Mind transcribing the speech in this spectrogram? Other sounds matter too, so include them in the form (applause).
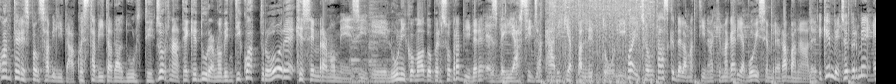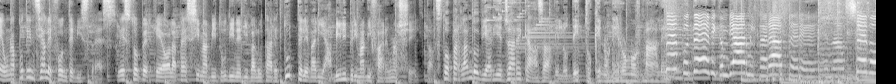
quante responsabilità questa vita da adulti. Giornate che durano 24 ore che sembrano mesi. E l'unico modo per sopravvivere è svegliarsi già carichi a pallettoni. Poi c'è un task della mattina che magari a voi sembrerà banale e che invece per me è una potenziale fonte di stress. Questo perché ho la pessima abitudine di valutare tutte le variabili prima di fare una scelta. Sto parlando di arieggiare casa. Ve l'ho detto che non ero normale. Se potevi cambiarmi il carattere, nascevo.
